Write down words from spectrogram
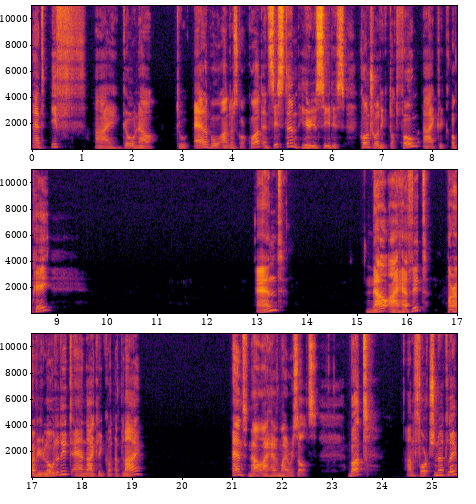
And if I go now to elbow underscore quad and system, here you see this control dict.foam. I click OK. And now I have it, Paraview loaded it and I click on apply. And now I have my results. But unfortunately,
